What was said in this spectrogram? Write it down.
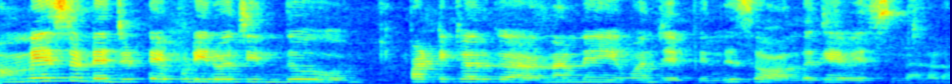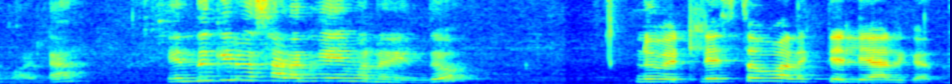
అమ్మేస్తుండే జుట్టు. ఎప్పుడు ఈరోజు ఇందు పర్టికులర్గా నన్ను ఏమని చెప్పింది సో అందుకే వేస్తున్నాను అనమాట ఎందుకు ఈరోజు సడన్గా ఏమన్నా ఇందు నువ్వు ఎట్లేస్తావు వాళ్ళకి తెలియాలి కదా.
